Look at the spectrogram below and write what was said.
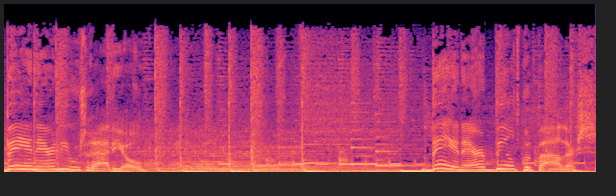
BNR Nieuwsradio. BNR Beeldbepalers.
